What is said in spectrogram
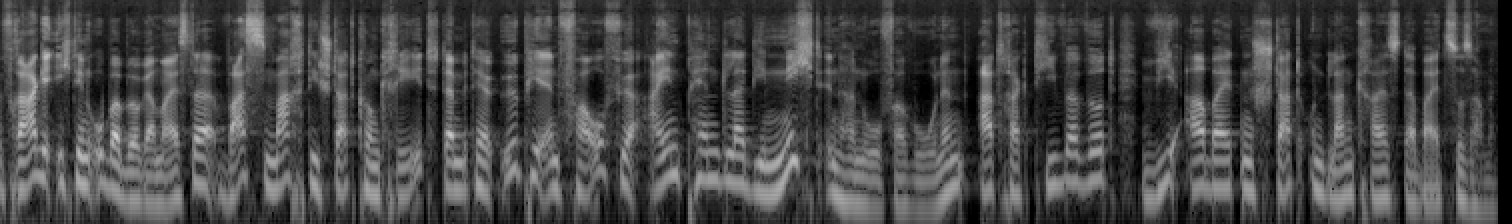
frage ich den Oberbürgermeister, was macht die Stadt konkret, damit der ÖPNV für Einpendler, die nicht in Hannover wohnen, attraktiver wird? Wie arbeiten Stadt und Landkreis dabei zusammen?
